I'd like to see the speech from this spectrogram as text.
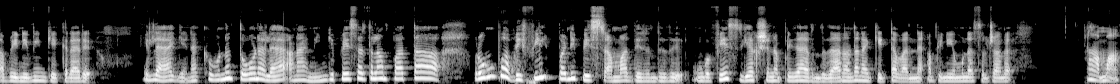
அப்படின்னு நிவின் கேட்குறாரு இல்லை எனக்கு ஒன்றும் தோணலை. ஆனால் நீங்கள் பேசுகிறதெல்லாம் பார்த்தா ரொம்ப அப்படி ஃபீல் பண்ணி பேசுகிற மாதிரி இருந்தது. உங்கள் ஃபேஸ் ரியாக்ஷன் அப்படி தான் இருந்தது. அதனால தான் நான் கிட்ட வந்தேன் அப்படின்னு யமுனா சொல்கிறாங்க ஆமாம்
